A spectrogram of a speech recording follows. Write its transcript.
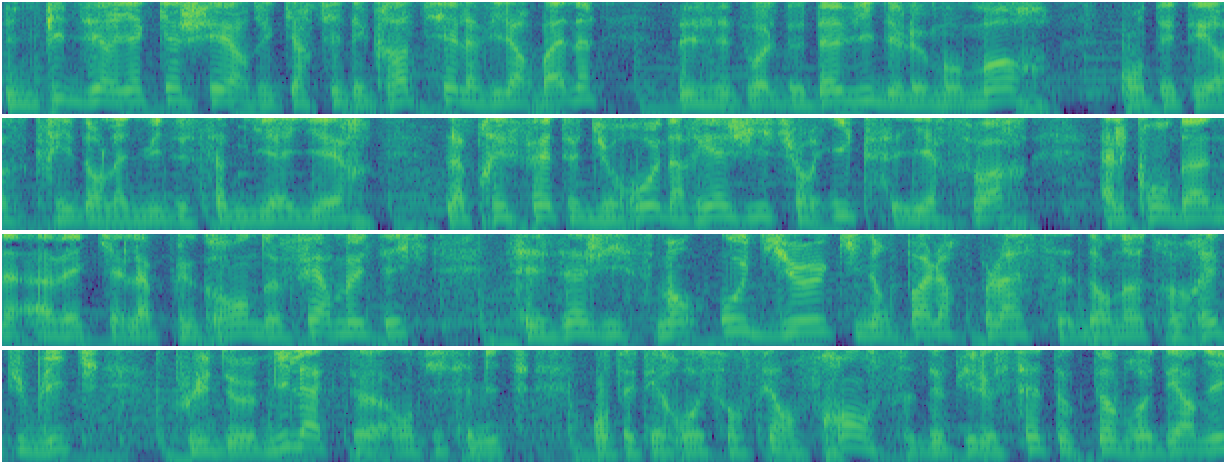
d'une pizzeria cachère du quartier des Gratte-Ciel à Villeurbanne. Des étoiles de David et le mot mort ont été inscrits dans la nuit de samedi à hier. La préfète du Rhône a réagi sur X hier soir. Elle condamne avec la plus grande fermeté ces agissements odieux qui n'ont pas leur place dans notre République. Plus de 1000 actes antisémites ont été recensés en France depuis le 7 octobre dernier,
